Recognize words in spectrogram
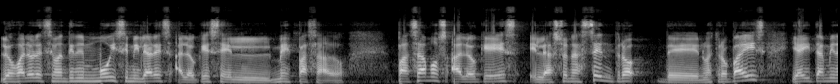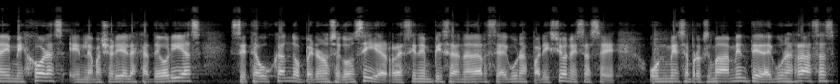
los valores se mantienen muy similares a lo que es el mes pasado pasamos a lo que es la zona centro de nuestro país y ahí también hay mejoras en la mayoría de las categorías. Se está buscando pero no se consigue. Recién empiezan a darse algunas apariciones hace un mes aproximadamente de algunas razas,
